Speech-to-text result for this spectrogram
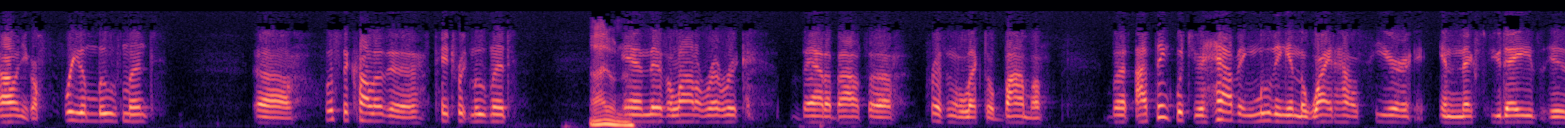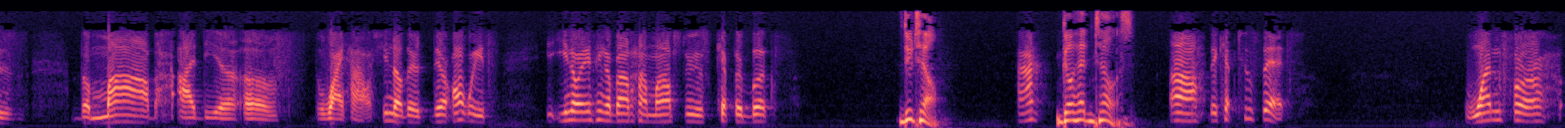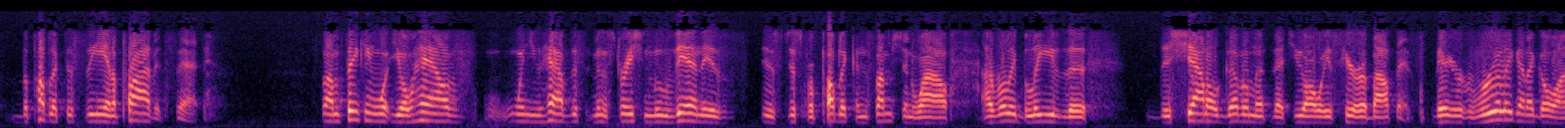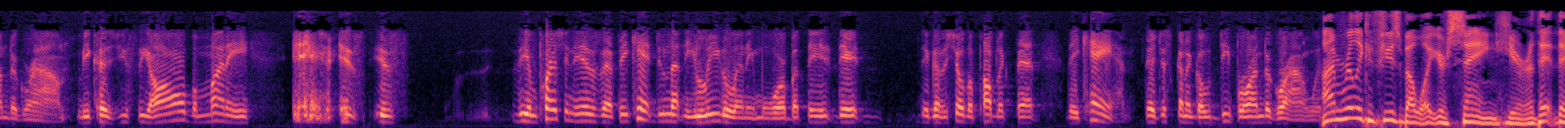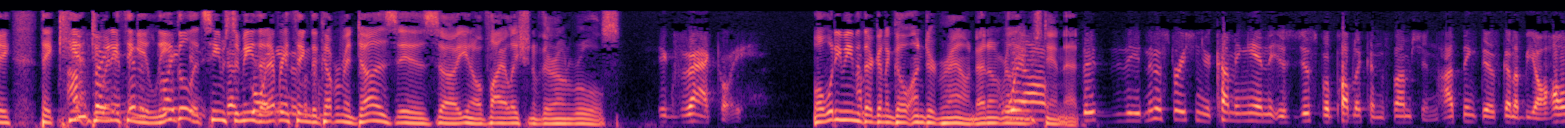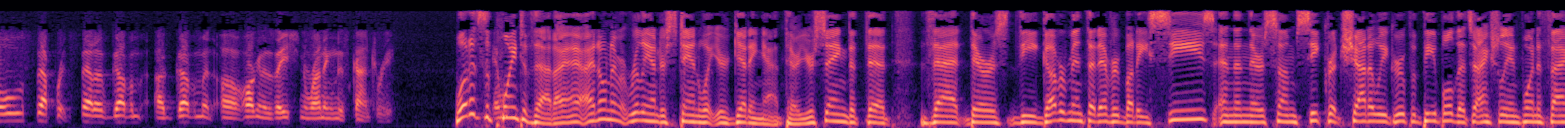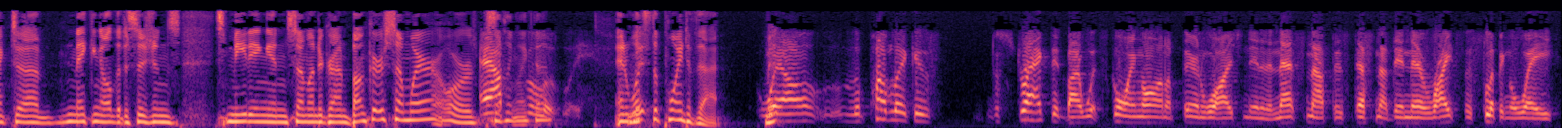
oh, you go freedom movement. Uh, what's the color? Of the patriot movement. I don't know. And there's a lot of rhetoric bad about uh, President-elect Obama. But I think what you're having moving in the White House here in the next few days is the mob idea of the White House. You know, they're they're always. You know anything about how mobsters kept their books? Do tell. Huh? Go ahead and tell us. Uh, they kept two sets. One for the public to see and a private set. So I'm thinking what you'll have when you have this administration move in is is just for public consumption. While I really believe the the shadow government that you always hear about that they're really going to go underground because you see all the money is is the impression is that they can't do nothing illegal anymore, but they they they're going to show the public that they can. They're just going to go deeper underground with. I'm it. really confused about what you're saying here. They they they can't do anything illegal. It seems to me that everything the government does is uh, you know a violation of their own rules. Exactly. Well, what do you mean that they're going to go underground? I don't really well, understand that. The, the administration you're coming in is just for public consumption. I think there's going to be a whole separate set of government a government uh, organization running this country. What is the point of that? I, I don't really understand what you're getting at there. You're saying that, that that there's the government that everybody sees, and then there's some secret, shadowy group of people that's actually, in point of fact, uh, making all the decisions, meeting in some underground bunker somewhere, or something like that. Absolutely. And what's the point of that? Well, the public is distracted by what's going on up there in Washington, and that's not this, that's not in their rights are slipping away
